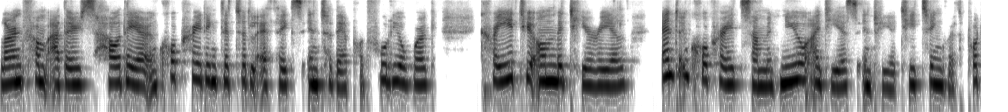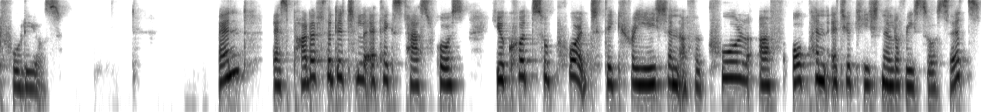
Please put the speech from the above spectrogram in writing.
learn from others how they are incorporating digital ethics into their portfolio work, create your own material, and incorporate some new ideas into your teaching with portfolios. And as part of the Digital Ethics Task Force, you could support the creation of a pool of open educational resources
